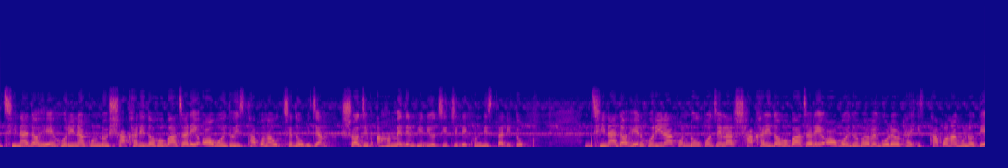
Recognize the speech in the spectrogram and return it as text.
ঝিনাইদহে হরিণাকুণ্ডু শাখারিদহ বাজারে অবৈধ স্থাপনা উচ্ছেদ অভিযান। সজীব আহমেদের ভিডিও চিত্রে দেখুন বিস্তারিত। ঝিনাইদহের হরিণাকুণ্ডু উপজেলার শাখারিদহ বাজারে অবৈধভাবে গড়ে ওঠা স্থাপনাগুলোতে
